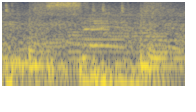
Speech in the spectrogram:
que ser.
